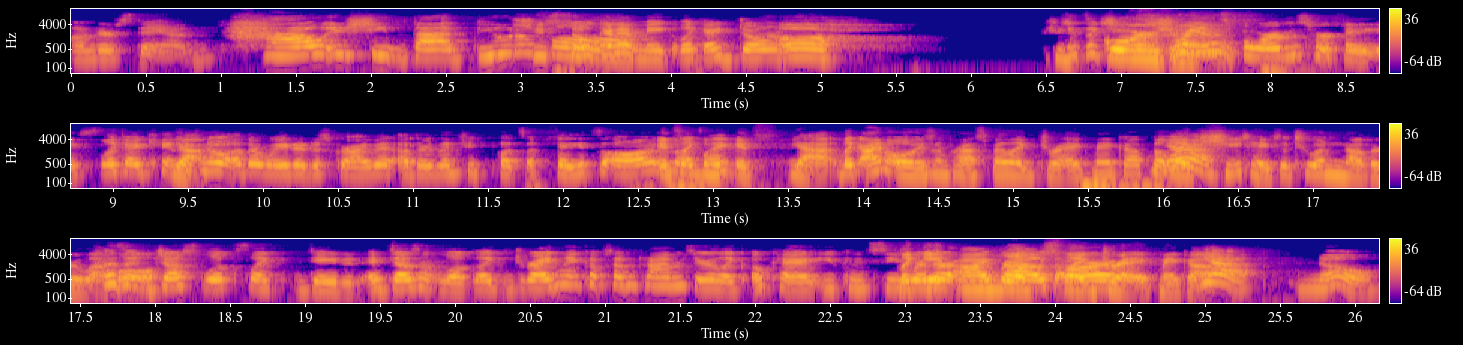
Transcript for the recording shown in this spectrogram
understand. How is she that beautiful? She's so good at make. Like I don't. Oh, she's it's like gorgeous. she transforms her face. Like I can't. Yeah. There's no other way to describe it other than she puts a face on. It's that's, like, it's yeah. Like I'm always impressed by like drag makeup, but Yeah. like she takes it to another level. because it just looks like dated. It doesn't look like drag makeup. Sometimes you're like, okay, you can see like where their eyebrows looks are. like drag makeup. Yeah. No,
